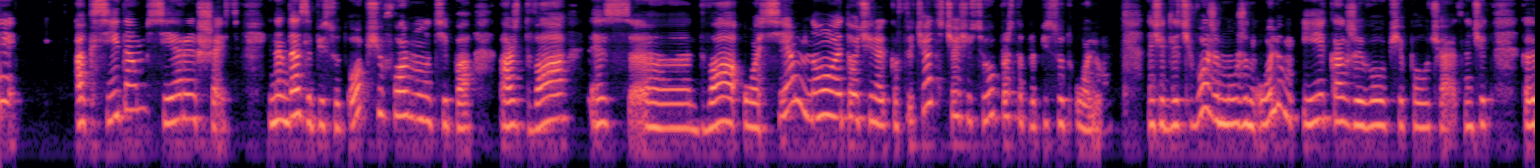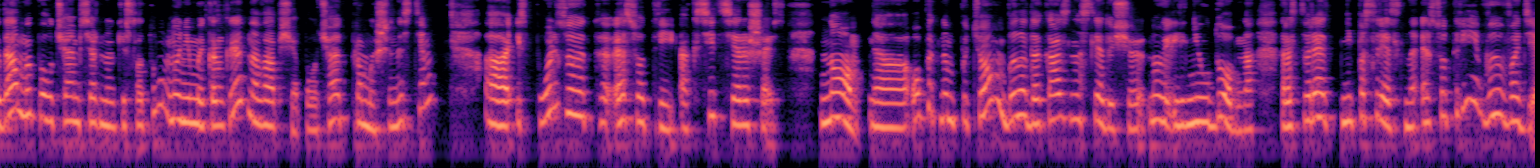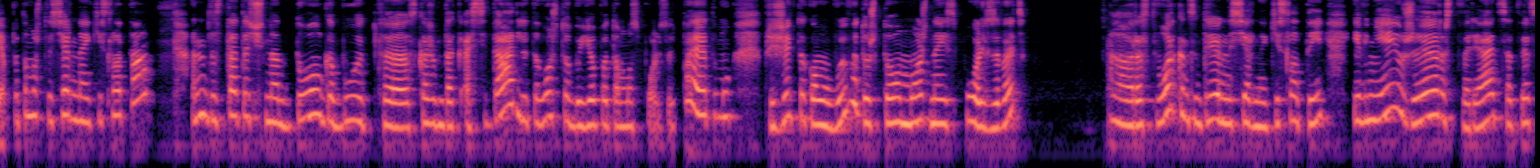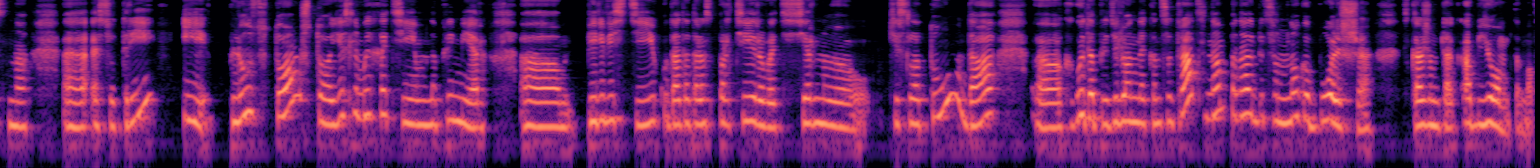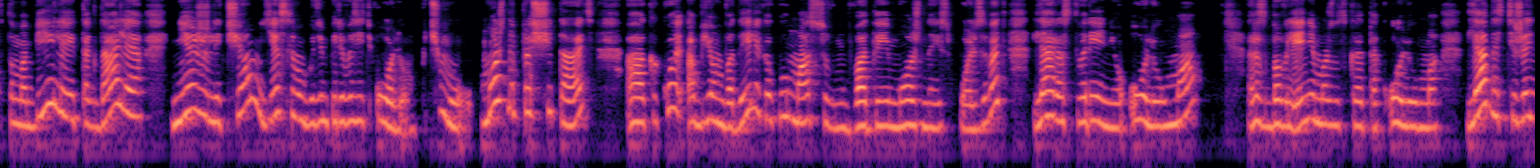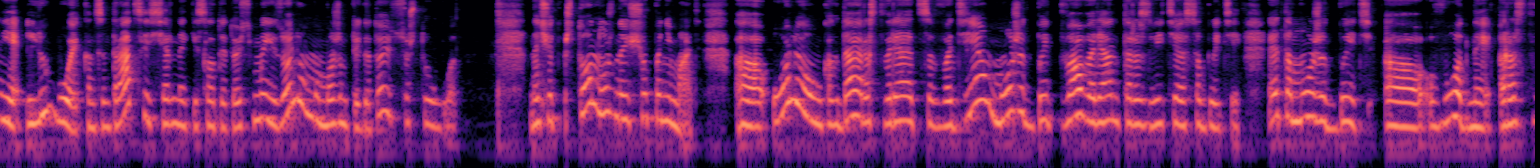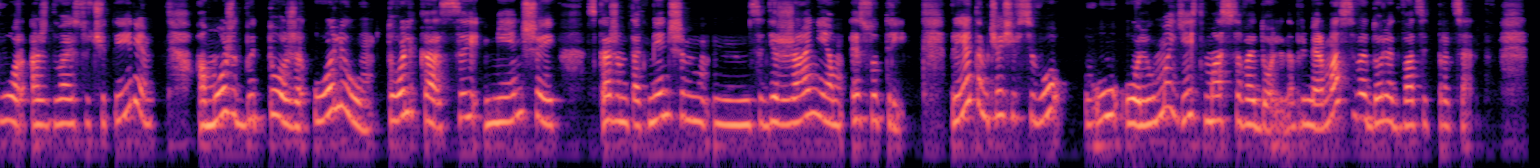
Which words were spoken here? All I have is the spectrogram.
оксидом серы 6. Иногда записывают общую формулу типа H2S2O7, но это очень редко встречается, чаще всего просто прописывают олеум. Значит, для чего же нужен олеум и как же его вообще получают? Значит, когда мы получаем серную кислоту, ну не мы конкретно вообще, получают промышленности, а, используют SO3, оксид серы 6. Но а, опытным путем было доказано следующее, ну или неудобно растворять непосредственно SO3 в воде потому что серная кислота, она достаточно долго будет, э, скажем так, оседать для того, чтобы ее потом использовать. Поэтому пришли к такому выводу, что можно использовать а, раствор концентрированной серной кислоты, и в ней уже растворяет, соответственно, SO3. Э, и плюс в том, что если мы хотим, например, а, перевести, куда-то транспортировать серную кислоту, да, э, какой-то определенной концентрации, нам понадобится много больше, скажем так, объем там автомобилей и так далее, нежели чем если мы будем перевозить олеум. Почему? Можно просчитать, а, какой объем воды или какую массу воды можно использовать для растворения олеума разбавления, можно сказать так, олеума, для достижения любой концентрации серной кислоты. То есть мы из олеума можем приготовить все что угодно. Значит, что нужно еще понимать? А, олеум, когда растворяется в воде, может быть два варианта развития событий. Это может быть а, водный раствор H2SO4, а может быть тоже олеум, только с меньшей, скажем так, меньшим содержанием SO3. При этом чаще всего у олеума есть массовая доля. Например, массовая доля 20%.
